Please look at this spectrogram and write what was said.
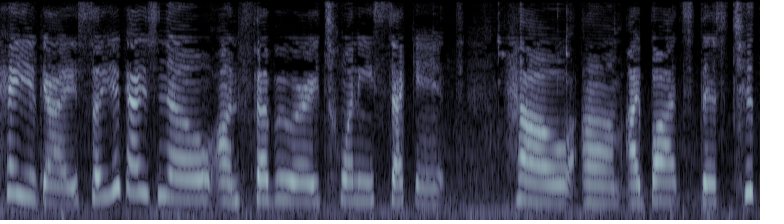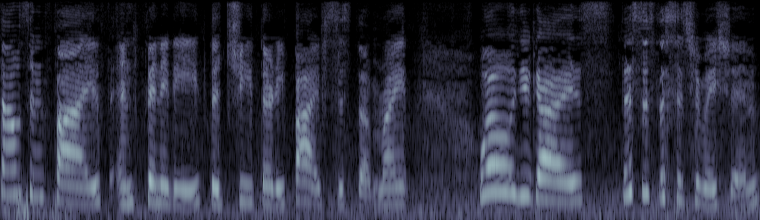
Hey, you guys. So, you guys know on February 22nd how um, I bought this 2005 Infiniti, the G35 system, right? Well, you guys, this is the situation.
